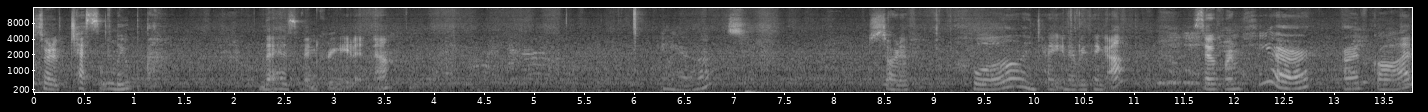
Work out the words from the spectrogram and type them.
sort of chest loop that has been created now. And sort of pull and tighten everything up. So from here, I've got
